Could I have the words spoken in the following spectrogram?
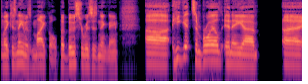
Like his name is Michael, but Booster was his nickname. Uh, he gets embroiled in a uh, uh,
